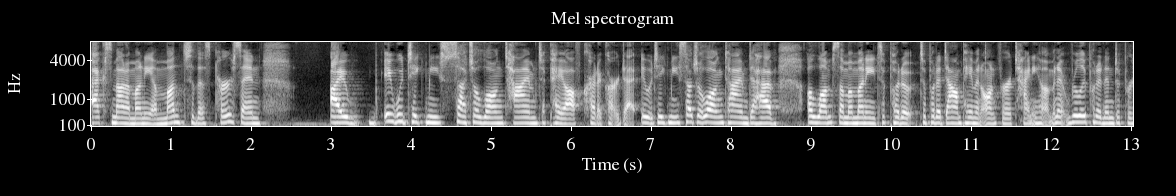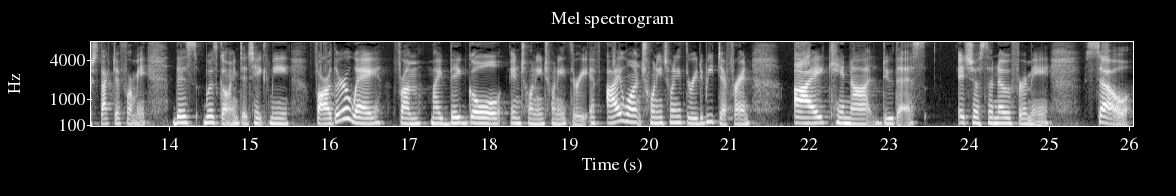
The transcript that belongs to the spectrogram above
X amount of money a month to this person, I it would take me such a long time to pay off credit card debt. It would take me such a long time to have a lump sum of money to put a to put a down payment on for a tiny home. And it really put it into perspective for me. This was going to take me farther away from my big goal in 2023. If I want 2023 to be different, I cannot do this. It's just a no for me. So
